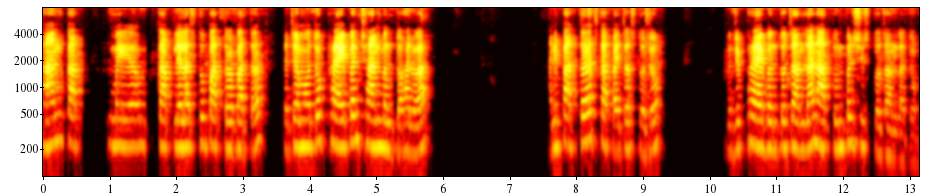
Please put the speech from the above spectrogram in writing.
छान काप कापलेला असतो पातळ पातळ. त्याच्यामुळे तो फ्राय पण छान बनतो हलवा. आणि पातळच कापायचा असतो तो. म्हणजे फ्राय बनतो चांगला आणि आतून पण शिजतो चांगला तो.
